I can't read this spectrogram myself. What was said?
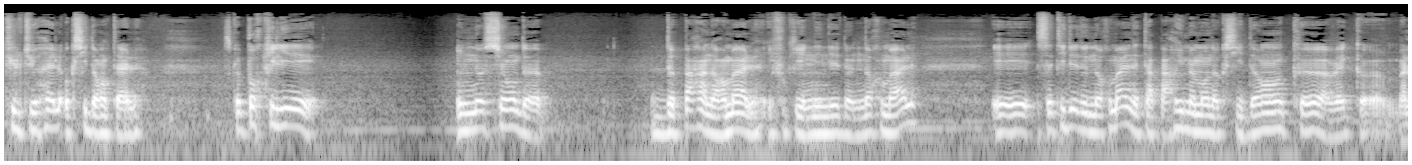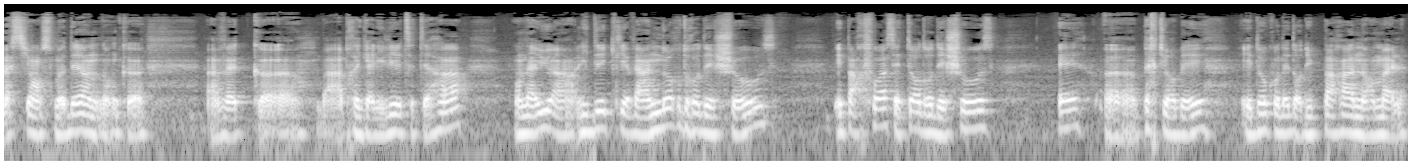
culturelle occidentale. Parce que pour qu'il y ait une notion de, de paranormal, il faut qu'il y ait une idée de normal, et cette idée de normal n'est apparue même en Occident qu'avec euh, bah, la science moderne, donc euh, avec, euh, bah, après Galilée, etc. On a eu l'idée qu'il y avait un ordre des choses, et parfois cet ordre des choses est perturbé, et donc on est dans du paranormal.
